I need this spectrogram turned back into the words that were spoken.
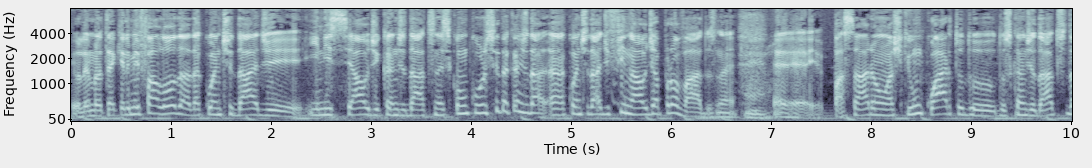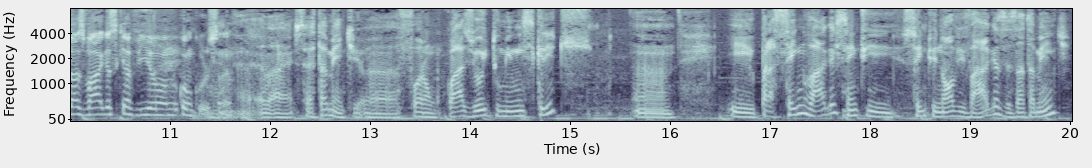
Eu lembro até que ele me falou da, da quantidade inicial de candidatos nesse concurso e da quantidade, a quantidade final de aprovados, né? É. É, passaram, acho que um quarto do, dos candidatos das vagas que haviam no concurso, né? É, é, certamente. Uh, foram quase 8 mil inscritos. Uh, e para 100 vagas, 100, 109 vagas exatamente,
